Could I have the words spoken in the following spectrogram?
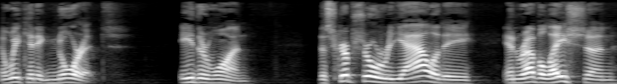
and we can ignore it. Either one. The scriptural reality in Revelation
